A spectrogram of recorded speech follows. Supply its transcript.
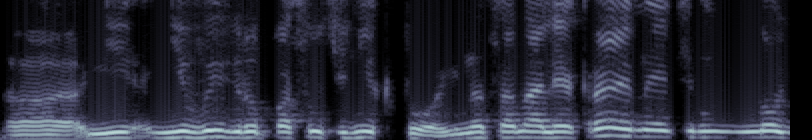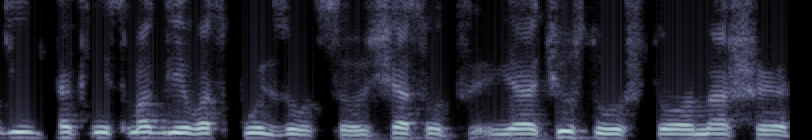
не, выиграл, по сути, никто. И национальные окраины этим многие так не смогли воспользоваться. Сейчас вот я чувствую, что наши Э,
